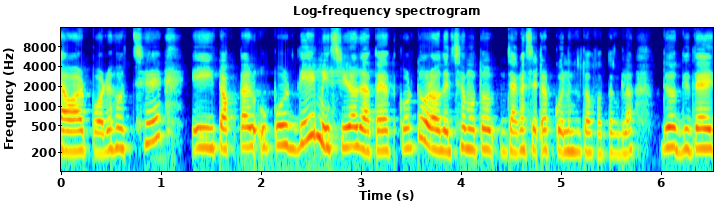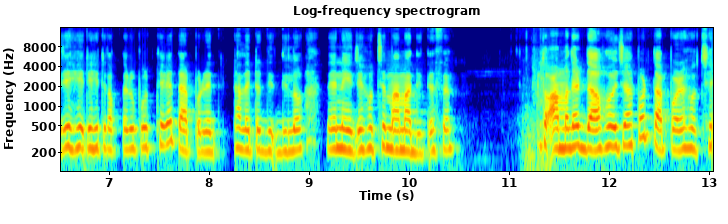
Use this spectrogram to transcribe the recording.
দেওয়ার পরে হচ্ছে এই তক্তার উপর দিয়ে মিস্ত্রিরাও যাতায়াত করতো, ওরাও ইচ্ছে মতো জায়গা সেট আপ করে নিত তক্তাগুলো। দিদা এই যে হেঁটে হেঁটে তক্তার উপর থেকে তারপরে ঢালাইটা দিল দেন এই যে হচ্ছে মামা দিতেছে। তো আমাদের দেওয়া হয়ে যাওয়ার পর তারপরে হচ্ছে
